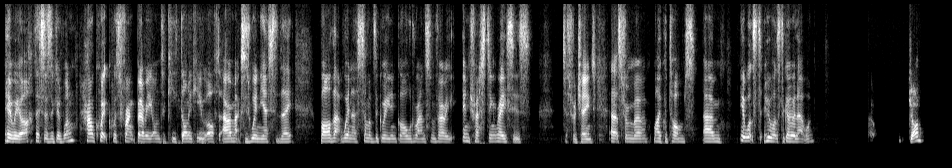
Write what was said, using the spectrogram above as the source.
here we are. This is a good one. How quick was Frank Berry onto Keith Donoghue after Aramax's win yesterday? Bar that winner, some of the green and gold ran some very interesting races just for a change. That's from uh, Michael Toms. Um, who wants to, who wants to go with that one? John,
